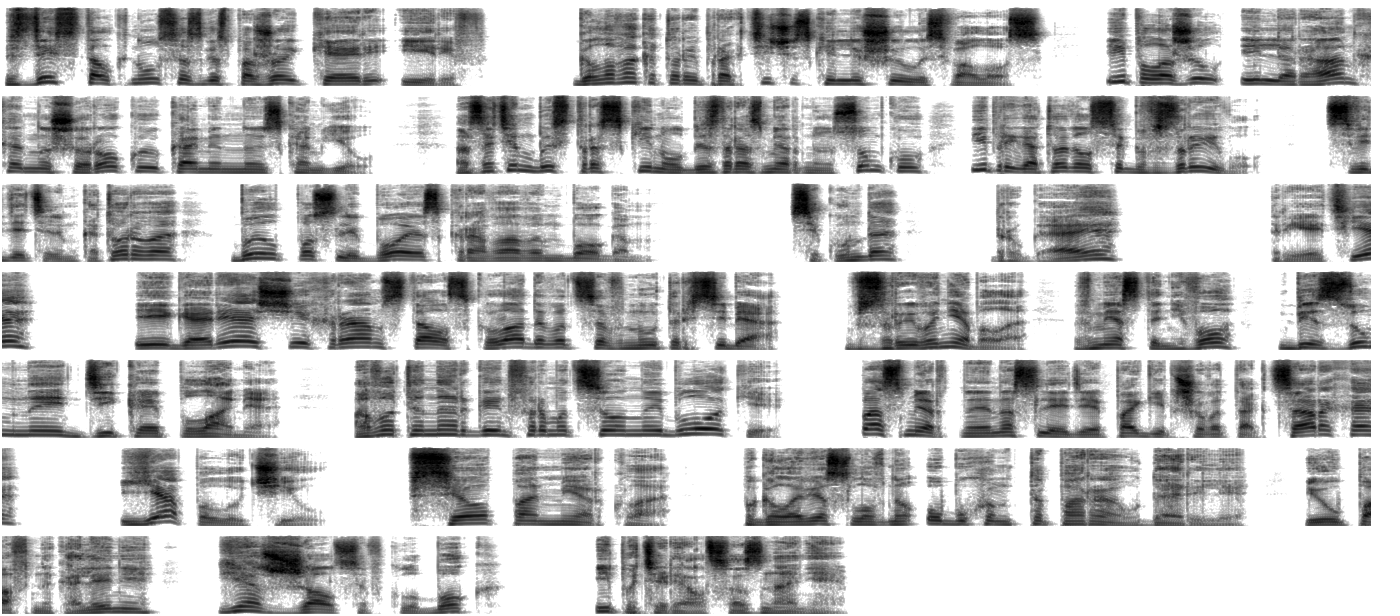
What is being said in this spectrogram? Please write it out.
Здесь столкнулся с госпожой Кэрри Ириф, голова которой практически лишилась волос — и положил Иллера Анха на широкую каменную скамью, а затем быстро скинул безразмерную сумку и приготовился к взрыву, свидетелем которого был после боя с кровавым богом. Секунда, другая, третья, и горящий храм стал складываться внутрь себя. Взрыва не было, вместо него безумное дикое пламя. А вот энергоинформационные блоки, посмертное наследие погибшего так Цараха, я получил. Все померкло, по голове словно обухом топора ударили, и, упав на колени, я сжался в клубок и потерял сознание.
